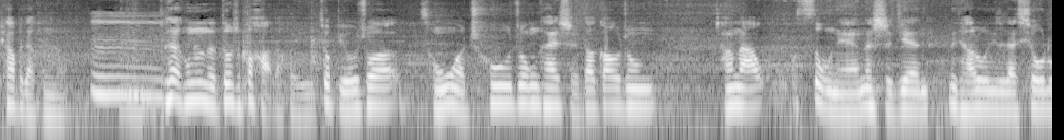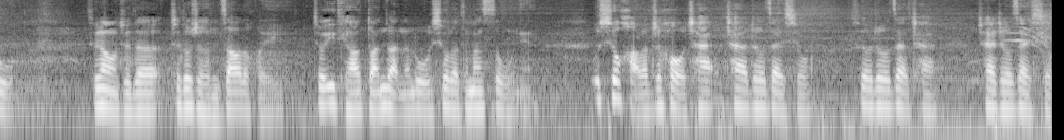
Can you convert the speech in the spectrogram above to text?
飘不在空中。嗯，飘在空中的都是不好的回忆。就比如说，从我初中开始到高中，长达四五年的时间，那条路一直在修路，就让我觉得这都是很糟的回忆。就一条短短的路，修了他妈四五年，修好了之后拆，拆了之后再修，修了之后再拆，拆了之后再修。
